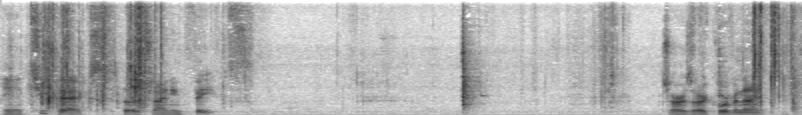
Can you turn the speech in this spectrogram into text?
and two packs of Shining Fates. Charizard Corviknight.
